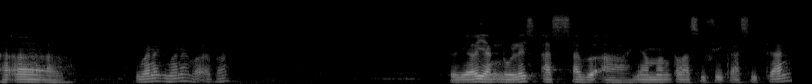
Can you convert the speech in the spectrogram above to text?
Uh, gimana gimana Mbak Asma? Beliau yang nulis As-Sab'ah yang mengklasifikasikan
